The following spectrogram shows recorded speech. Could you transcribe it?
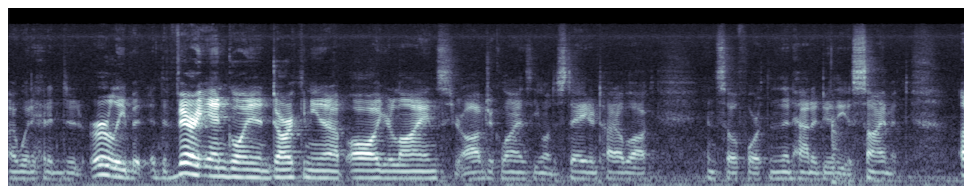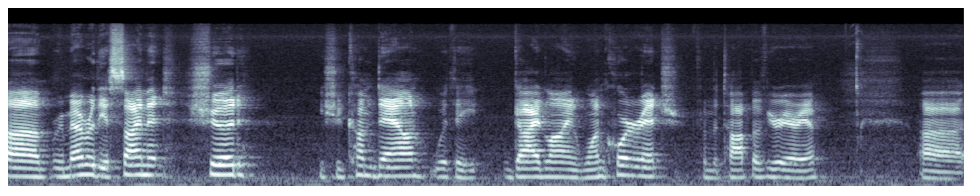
I went ahead and did it early, but at the very end, going in and darkening up all your lines, your object lines that you want to stay in your title block, and so forth, and then how to do the assignment. Um, remember, the assignment should, you should come down with a guideline one quarter inch from the top of your area, uh,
